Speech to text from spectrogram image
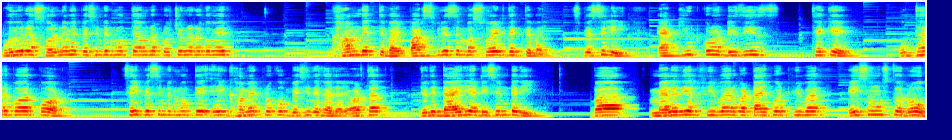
বন্ধুরা সরিনামের পেশেন্টের মধ্যে আমরা প্রচণ্ড রকমের ঘাম দেখতে পাই পার্সপিরেশন বা সোয়েট দেখতে পাই। স্পেশালি অ্যাকিউট কোনো ডিজিজ থেকে উদ্ধার পাওয়ার পর সেই পেশেন্টের মধ্যে এই ঘামের প্রকোপ বেশি দেখা যায়। অর্থাৎ যদি ডায়রিয়া ডিসেন্টারি বা ম্যালেরিয়াল ফিভার বা টাইফয়েড ফিভার এই সমস্ত রোগ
